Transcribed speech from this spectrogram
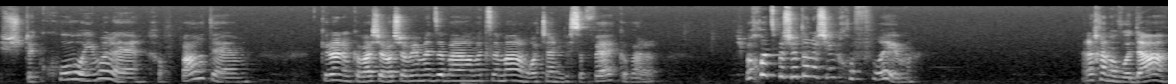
שתקו, אימא'לה, חפרתם. כאילו, אני מקווה שלא שומעים את זה במצלמה, למרות שאני בספק, אבל... יש בחוץ פשוט אנשים חופרים. אין לכם עבודה?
